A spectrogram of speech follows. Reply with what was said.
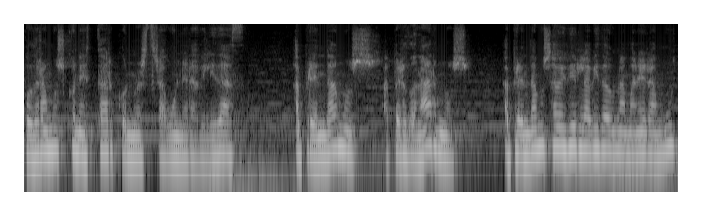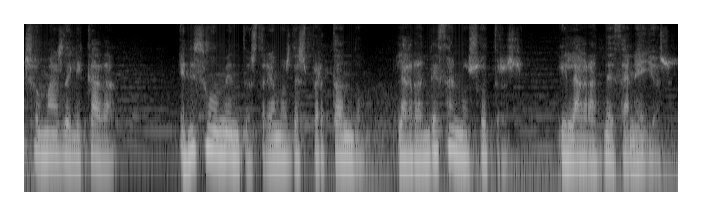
podamos conectar con nuestra vulnerabilidad, aprendamos a perdonarnos, aprendamos a vivir la vida de una manera mucho más delicada, en ese momento estaremos despertando la grandeza en nosotros y la grandeza en ellos.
